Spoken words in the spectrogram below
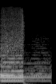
you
